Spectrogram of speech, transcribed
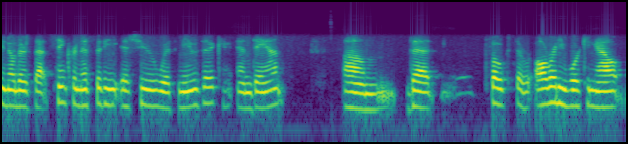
You know, there's that synchronicity issue with music and dance um, that folks are already working out.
